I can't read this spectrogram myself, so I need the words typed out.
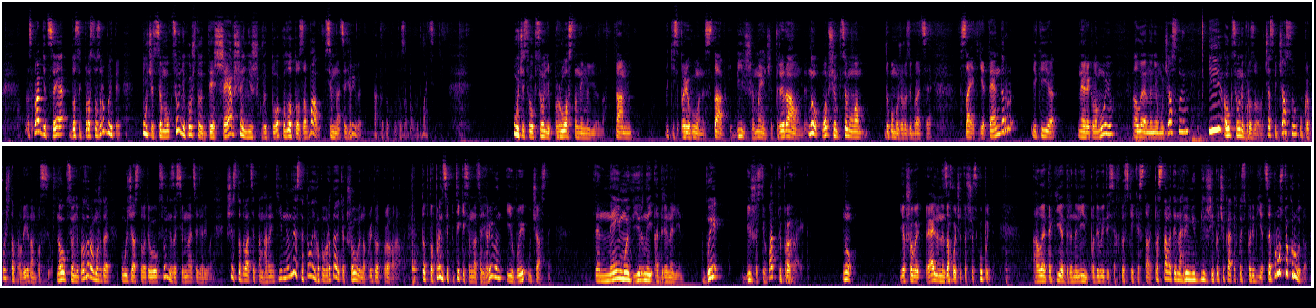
Насправді це досить просто зробити. Участь в цьому аукціоні коштує дешевше, ніж квиток лото забав 17 гривень, а квиток лото забав 20. Участь в аукціоні просто неймовірна. Там якісь перегони, ставки, більше, менше, три раунди. Ну, в общем, в цьому вам допоможе розібратися сайт ЄТендер, який я не рекламую, але на ньому участвую. І аукціони Прозоро. Час від часу Укрпочта продає там посил. На аукціоні Прозоро можете поучаствувати в аукціоні за 17 гривень. Ще 120 там гарантійний внесок, коли його повертають, якщо ви, наприклад, програли. Тобто, в принципі, тільки 17 гривень і ви учасник. Це неймовірний адреналін. Ви в більшості випадків програєте. Ну, якщо ви реально не захочете щось купити. Але такий адреналін, подивитися, хто скільки ставить, поставити на гривню більше і почекати, хтось переб'є. Це просто круто.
